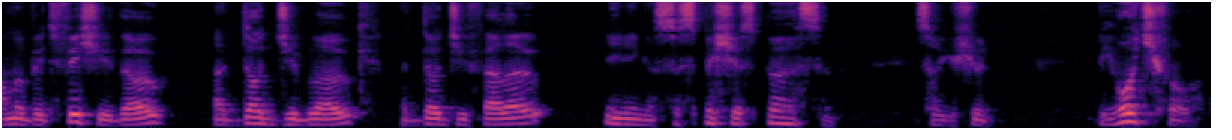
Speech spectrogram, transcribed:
I'm a bit fishy though. A dodgy bloke, a dodgy fellow, meaning a suspicious person. So you should be watchful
